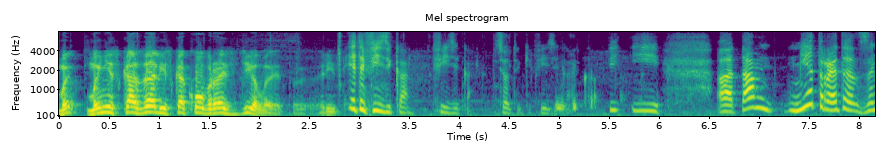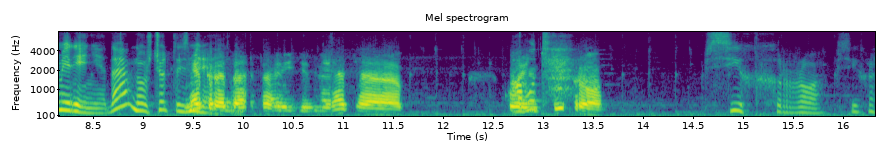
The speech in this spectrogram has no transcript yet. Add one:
мы, мы не сказали, из какого раздела это, Рит. Это физика. Физика. Все-таки физика. Физика. И, и, а, там метр это замерение, да? Ну, что-то и измеряет. Метры, да, это измерять а, корень вот- цифру. Психро, психро.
